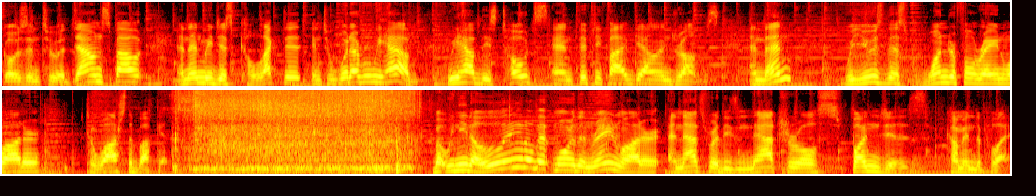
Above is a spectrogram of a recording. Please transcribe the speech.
goes into a downspout and then we just collect it into whatever we have. We have these totes and 55 gallon drums. And then we use this wonderful rainwater to wash the buckets. But we need a little bit more than rainwater, and that's where these natural sponges come into play.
